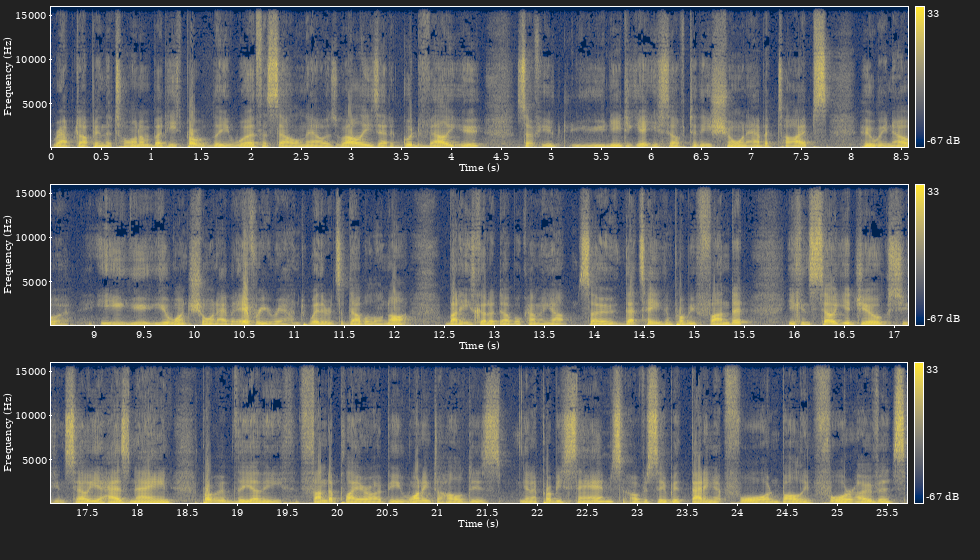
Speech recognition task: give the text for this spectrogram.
wrapped up in the tournament, but he's probably worth a sell now as well. He's at a good value. So if you you need to get yourself to these Sean Abbott types, who we know are, you, you, you want Sean Abbott every round, whether it's a double or not, but he's got a double coming up. So that's how you can probably fund it. You can sell your Gilkes, you can sell your Hasnain. Probably the only Thunder player I'd be wanting to hold is, you know, probably Sams. Obviously, with batting at four and bowling four overs,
